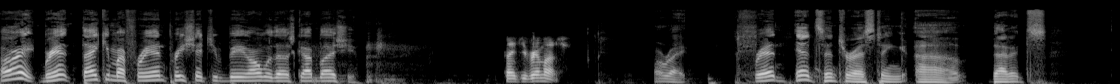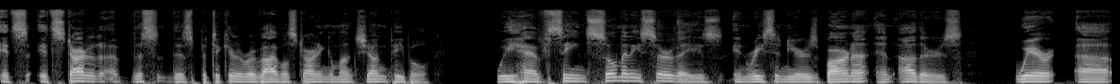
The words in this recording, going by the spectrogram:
All right, Brent. Thank you, my friend. Appreciate you being on with us. God bless you. Thank you very much. All right, Fred. Yeah, it's interesting uh, that it's it's it started uh, this this particular revival starting amongst young people. We have seen so many surveys in recent years, Barna and others, where uh,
